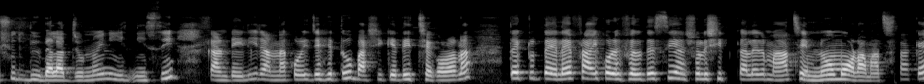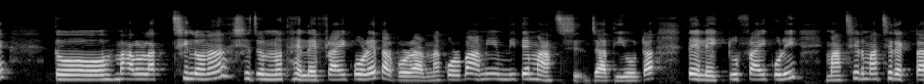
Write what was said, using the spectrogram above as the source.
শুধু দুই বেলার জন্যই নিছি। কারণ ডেইলি রান্না করি যেহেতু বাসি খেতে ইচ্ছে করে না। তো একটু তেলে ফ্রাই করে ফেলতেছি। আসলে শীতকালের মাছ এমনিও মরা মাছ থাকে। তো ভালো লাগছিল না, সেজন্য তেলে ফ্রাই করে তারপর রান্না করব। আমি এমনিতে মাছ জাতীয়টা তেলে একটু ফ্রাই করি। মাছের মাছের একটা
